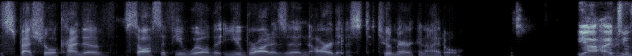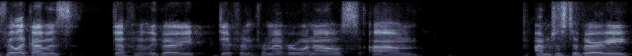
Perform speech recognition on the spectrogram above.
special kind of sauce, if you will, that you brought as an artist to American Idol? Yeah, I do feel like I was definitely very different from everyone else. Um, I'm just a very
